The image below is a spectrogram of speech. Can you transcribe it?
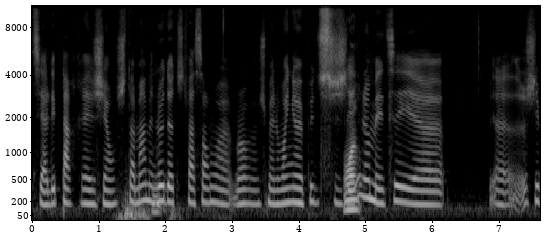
d'y aller par région, justement. Mais là, de toute façon, euh, bon, je m'éloigne un peu du sujet, Ouais. là, mais, tu sais... euh, euh, j'ai-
